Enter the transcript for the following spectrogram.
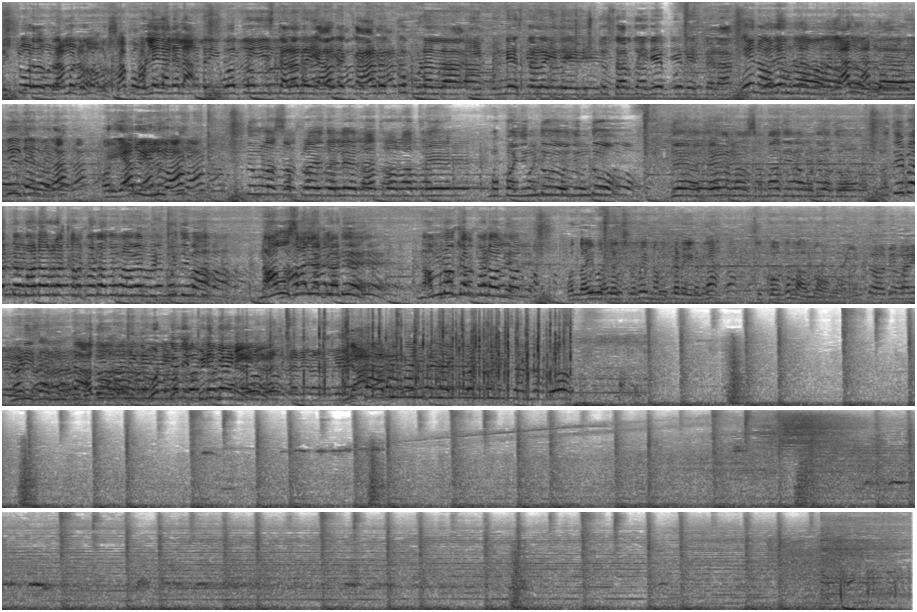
ವಿಷ್ಣುವರ್ಧನ್ ಬ್ರಾಹ್ಮಣರು ಅವ್ರ ಶಾಪ ಒಳ್ಳೇದಾಗಲ್ಲ. ಇವತ್ತು ಈ ಸ್ಥಳನ ಯಾವುದೇ ಕಾರಣಕ್ಕೂ ಬಿಡಲ್ಲ. ಈ ಪುಣ್ಯ ಸ್ಥಳ ಇದೆ ವಿಷ್ಣು ಸಾರ್ದು ಇದೇ ಪುಣ್ಯ ಸ್ಥಳ ಏನು ಅವ್ರೇನು ಯಾರು ಇದಿಲ್ದೇ ಇರೋರ ಅವ್ರು ಯಾರು ಇಲ್ವಾ? ಹಿಂದೂಗಳ ಸಂಪ್ರದಾಯದಲ್ಲಿ ರಾತ್ರೋರಾತ್ರಿ ಒಬ್ಬ ಹಿಂದೂ ಹಿಂದೂ ದೇ- ದೇವನ ಸಮಾಧಿನ ಹೊಡೆಯೋದು ಪ್ರತಿಭಟನೆ ಮಾಡೋರ ಕರ್ಕೊಂಡೋದು ನಾವೇ ಬಿಟ್ಬಿಡ್ತೀವ? ನಾವು ಸಾಯಕ್ ರೆಡಿ ನಮ್ಮನ್ನು ಕರ್ಕೊಂಡೋಗ್ಲಿ. ಒಂದು ಐವತ್ತು ಲಕ್ಷ ರೂಪಾಯಿ ನಮ್ಮ ಕಡೆಯಿಂದ ಸಿಕ್ಕೋಗ ನಾನು ನೋಡಿ ಸರ್ ಇಂಥ ಅಭಿಮಾನಿಗಳನ್ನ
